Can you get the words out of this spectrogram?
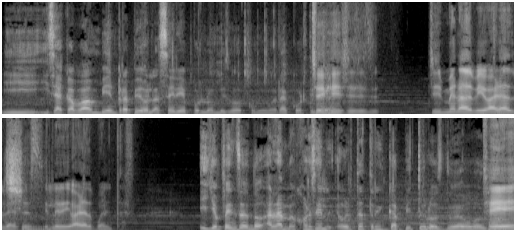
Y, y se acababan bien rápido la serie por lo mismo como era cortita. sí, sí, sí. Sí, Sí, me las vi varias Qué veces. Sí, le di varias vueltas. Y yo pensando, a lo mejor se, ahorita traen capítulos nuevos. ¿no? Sí,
